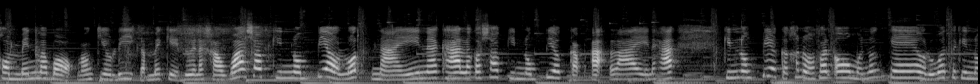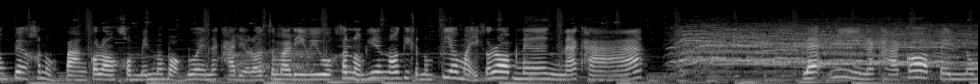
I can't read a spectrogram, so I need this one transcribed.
คอมเมนต์มาบอกน้องเกลลี่กับแม่เกดด้วยนะคะ ว่าชอบกินนมเปรี้ยวรสไหนนะคะ แล้วก็ชอบกินนมเปรี้ยวกับอะไรนะคะ กินนมเปรี้ยวกับขนมฟันโอเหมือนน้องเกลหรือว่าจะกินนมเปรี้ยวกับขนมปังก็ลองคอมเมนต์มาบอกด้วยนะคะ เดี๋ยวเราจะมารีวิวขนมที่น้องๆกินกับนมเปรี้ยวใหม่อีกรอบนึงนะคะและนี่นะคะก็เป็นนม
